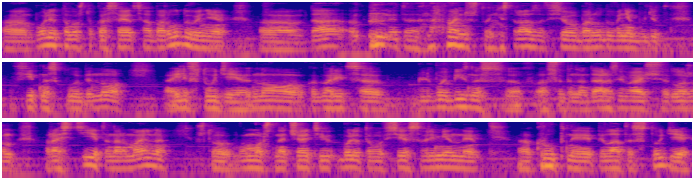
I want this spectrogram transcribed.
А, более того, что касается оборудования, а, да, это нормально, что не сразу все оборудование будет в фитнес-клубе, но или в студии, но, как говорится, любой бизнес, особенно да, развивающийся, должен расти. Это нормально, что вы можете начать. И более того, все современные э, крупные пилаты-студии,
